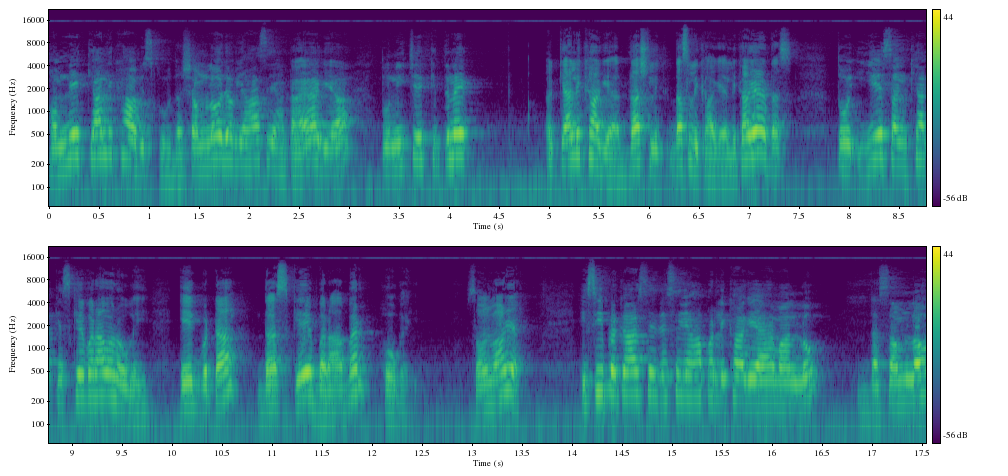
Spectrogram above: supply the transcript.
हमने क्या लिखा अब इसको? दशमलव जब यहाँ से हटाया गया तो नीचे कितने क्या लिखा गया? दस लिख दस लिखा गया। लिखा गया दस। तो ये संख्या किसके बराबर हो गई? एक बटा दस के बराबर हो गई। समझ में आ गया? इसी प्रकार से जैसे यहाँ पर लिखा गया है मान लो दशमलव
